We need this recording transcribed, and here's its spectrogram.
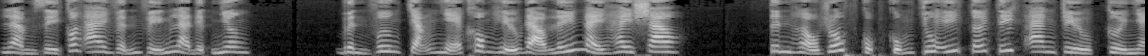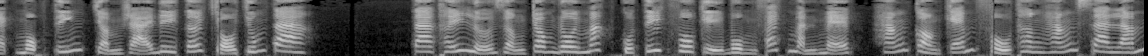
làm gì có ai vĩnh viễn là địch nhân. Bình Vương chẳng nhẽ không hiểu đạo lý này hay sao? Tinh hậu rốt cục cũng chú ý tới Tiết An Triều, cười nhạt một tiếng chậm rãi đi tới chỗ chúng ta. Ta thấy lửa giận trong đôi mắt của Tiết Vô Kỵ bùng phát mạnh mẽ, hắn còn kém phụ thân hắn xa lắm.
